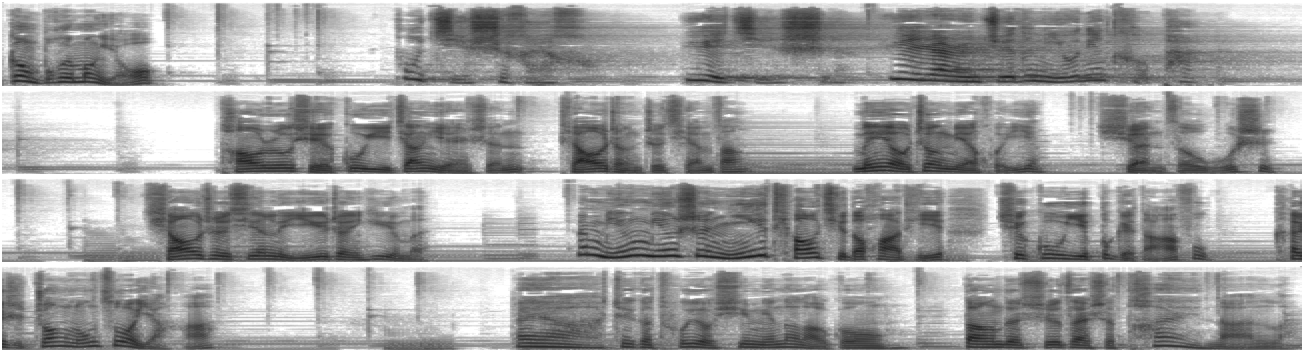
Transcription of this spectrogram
更不会梦游。不解释还好。越解释越让人觉得你有点可怕。陶如雪故意将眼神调整至前方，没有正面回应，选择无视。乔治心里一阵郁闷，这明明是你挑起的话题，却故意不给答复，开始装聋作哑。哎呀，这个徒有虚名的老公当的实在是太难了。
